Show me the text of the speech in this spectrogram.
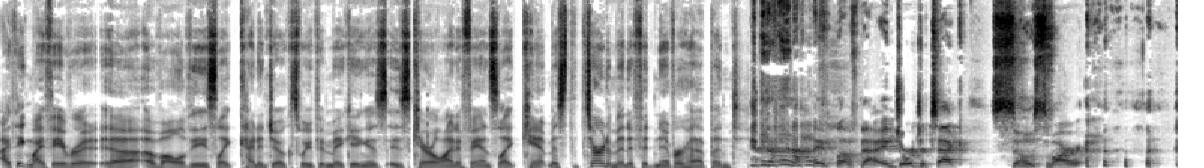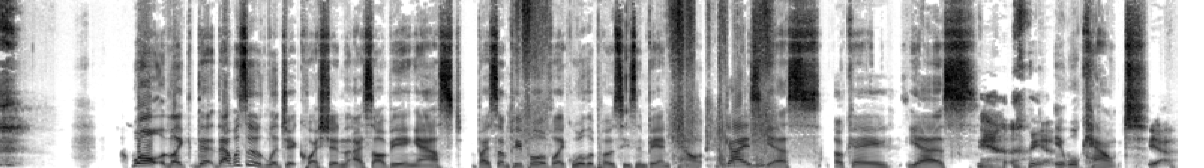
I think my favorite uh, of all of these like kind of jokes we've been making is is Carolina fans like can't miss the tournament if it never happened. I love that. And Georgia Tech, so smart. Well, like that that was a legit question I saw being asked by some people of like, will the postseason ban count? Guys, yes. Okay, yes. yeah, yeah, It will count. yeah.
